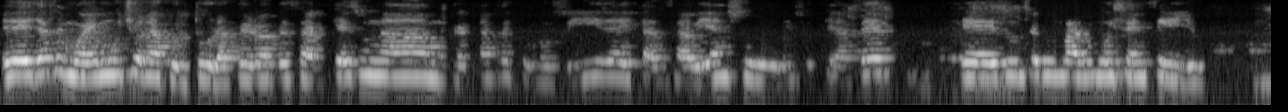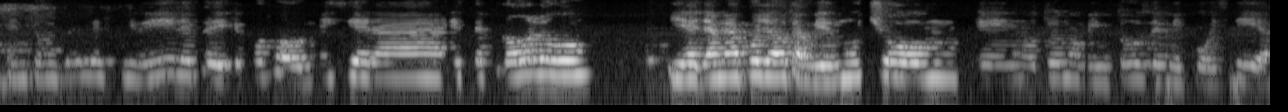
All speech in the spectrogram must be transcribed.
Ella se mueve mucho en la cultura, pero a pesar que es una mujer tan reconocida y tan sabia en su, en su quehacer, es un ser humano muy sencillo. Entonces le escribí, le pedí que por favor me hiciera este prólogo y ella me ha apoyado también mucho en otros momentos de mi poesía.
